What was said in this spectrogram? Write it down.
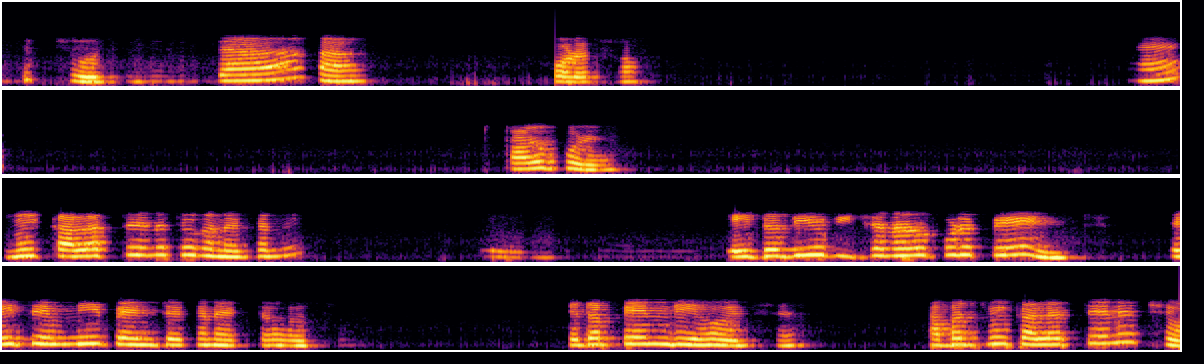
এটা ছোট দিদিটা করেছ। হুম? কার উপরে? এই কালারটা এনেছো কেন এখানে? এইটা দিয়ে বিছানার উপরে পেন্ট এই তো এমনি পেন্ট এখানে একটা হয়েছে। এটা পেন দিয়ে হয়েছে। আবার তুমি কালারটা এনেছো?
